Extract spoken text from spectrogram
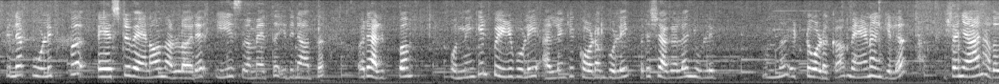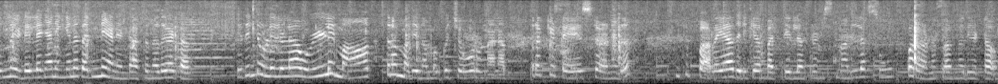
പിന്നെ പുളിപ്പ് ടേസ്റ്റ് വേണമെന്നുള്ളവർ ഈ സമയത്ത് ഇതിനകത്ത് ഒരല്പം ഒന്നെങ്കിൽ പിഴിപുളി അല്ലെങ്കിൽ കുടംപുളി ഒരു ശകലം ഞുള്ളി ഒന്ന് ഇട്ട് കൊടുക്കാം. വേണമെങ്കിൽ പക്ഷെ ഞാൻ അതൊന്നും ഇടില്ല. ഞാൻ ഇങ്ങനെ തന്നെയാണ് ഉണ്ടാക്കുന്നത് കേട്ടോ. ഇതിന്റെ ഉള്ളിലുള്ള ഉള്ളി മാത്രം മതി നമുക്ക് ചോറുണ്ണാൻ. അത്രയ്ക്ക് ടേസ്റ്റാണിത്. എനിക്ക് പറയാതിരിക്കാൻ പറ്റില്ല ഫ്രണ്ട്സ്. നല്ല സൂപ്പറാണ് സംഗതി കേട്ടോ.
